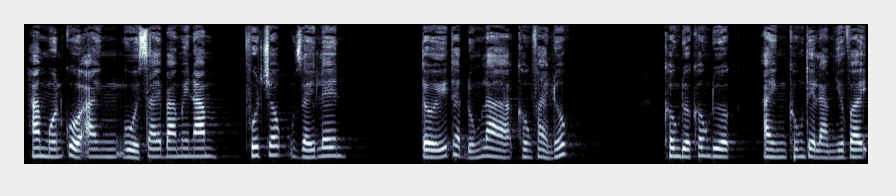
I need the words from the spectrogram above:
Ham muốn của anh ngủ say 30 năm, phút chốc giấy lên. Tới thật đúng là không phải lúc. Không được không được, anh không thể làm như vậy.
